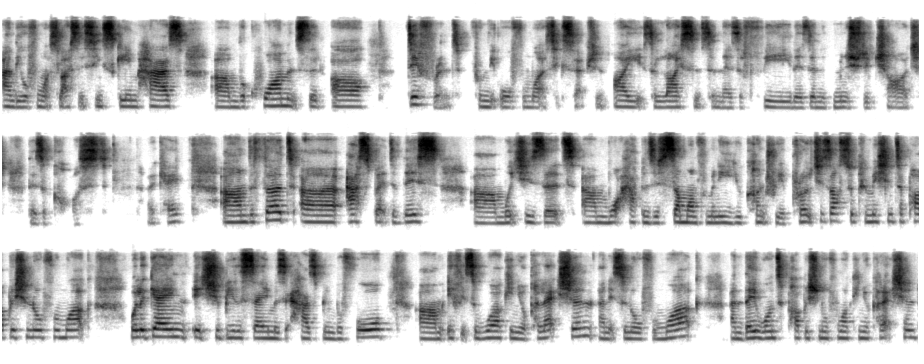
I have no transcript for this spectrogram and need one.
and the orphan works licensing scheme has um, requirements that are different from the orphan works exception, i.e. it's a license and there's a fee, there's an administrative charge, there's a cost. Okay. Um, the third uh, aspect of this, um, which is that um, what happens if someone from an EU country approaches us for permission to publish an orphan work? Well, again, it should be the same as it has been before. Um, if it's a work in your collection and it's an orphan work and they want to publish an orphan work in your collection,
